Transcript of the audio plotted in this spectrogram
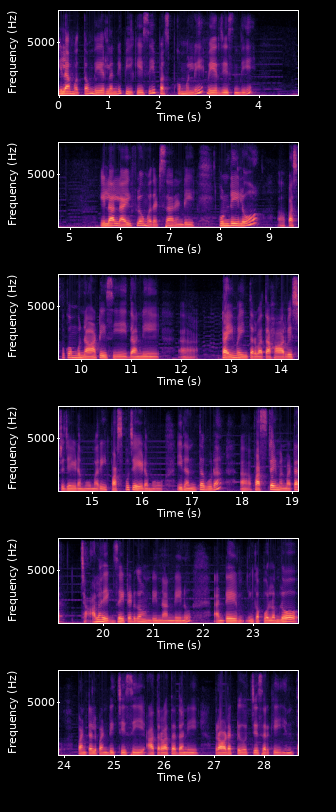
ఇలా మొత్తం వేర్లన్నీ పీకేసి పసుపు కొమ్ముల్ని వేరు చేసింది. ఇలా లైఫ్లో మొదటిసారండి. కుండీలో పసుపు కొమ్ము నాటేసి దాన్ని టైం అయిన తర్వాత హార్వెస్ట్ చేయడము మరి పసుపు చేయడము ఇదంతా కూడా ఫస్ట్ టైం అనమాట చాలా ఎగ్జైటెడ్గా ఉండిన్నాను నేను. అంటే ఇంకా పొలంలో పంటలు పండించేసి ఆ తర్వాత దాని ప్రోడక్ట్ వచ్చేసరికి ఎంత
